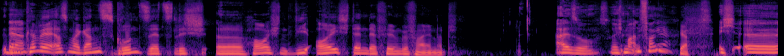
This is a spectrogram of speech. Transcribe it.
Dann Ja. können wir erstmal ganz grundsätzlich äh, horchen, wie euch denn der Film gefallen hat. Also, soll ich mal anfangen? Ja. Ich, äh,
